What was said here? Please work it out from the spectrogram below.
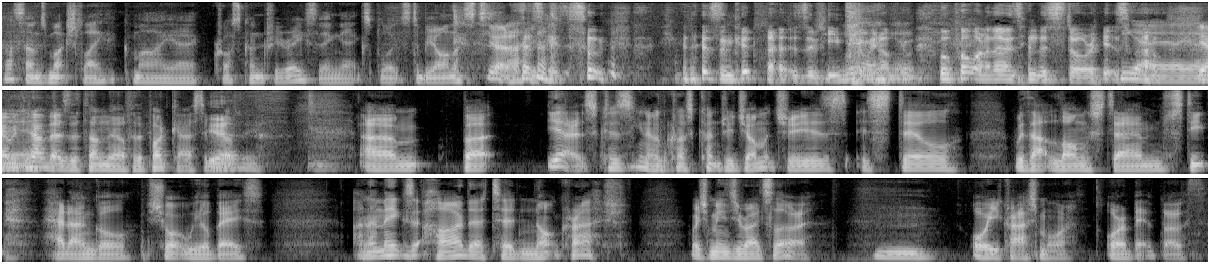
that sounds much like my uh, cross country racing exploits, to be honest. Yeah, There's some, there's some good photos of you coming up. We'll put one of those in the story as yeah, well. yeah, yeah. yeah, we could have that as a thumbnail for the podcast. Yeah. Um, but yeah, it's because you know cross country geometry is is still with that long stem, steep head angle, short wheelbase, and it makes it harder to not crash, which means you ride slower, or you crash more, or a bit of both.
